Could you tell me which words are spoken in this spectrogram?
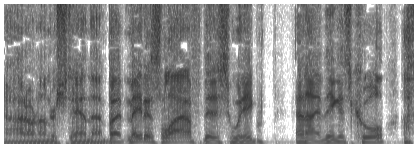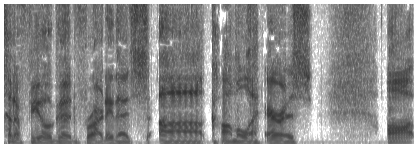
I don't understand that, but made us laugh this week, and I think it's cool on a Feel Good Friday. That's uh, Kamala Harris, uh,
